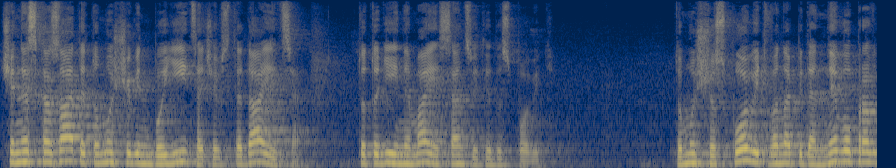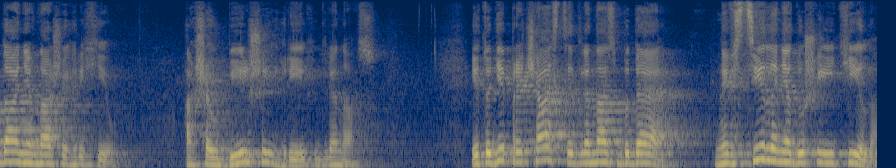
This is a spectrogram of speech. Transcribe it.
чи не сказати, тому що він боїться чи встидається, то тоді й немає сенсу йти до сповіді. Тому що сповідь вона піде не в оправдання наших гріхів, а ще в більший гріх для нас. І тоді причастя для нас буде не в зцілення душі і тіла,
